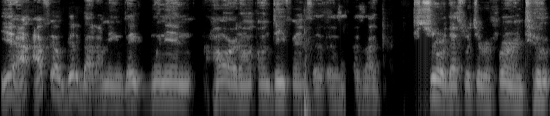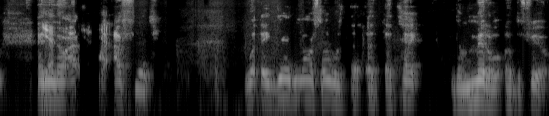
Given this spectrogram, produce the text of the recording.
Yeah, I, I felt good about it. I mean, they went in hard on, on defense, as, as I'm sure that's what you're referring to. And, yeah. you know, I, I think what they did more so was attack the middle of the field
